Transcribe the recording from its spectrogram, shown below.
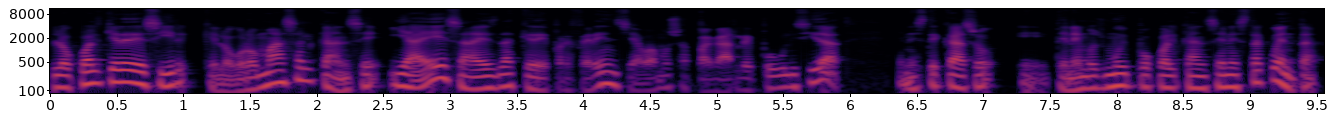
lo cual quiere decir que logró más alcance y a esa es la que de preferencia vamos a pagarle publicidad. En este caso, eh, tenemos muy poco alcance en esta cuenta,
